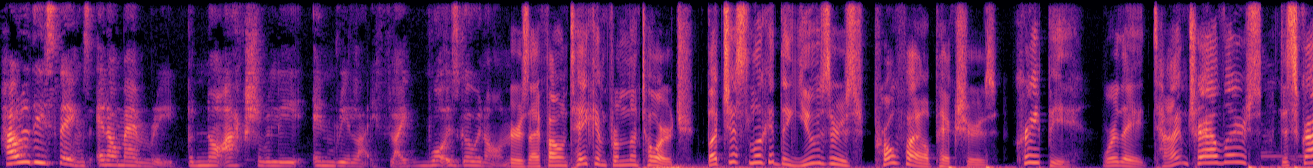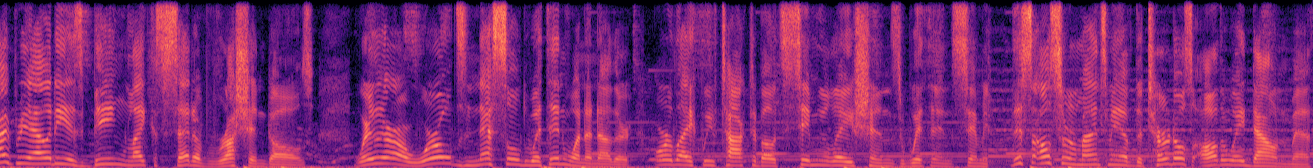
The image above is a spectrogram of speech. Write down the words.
how do these things in our memory but not actually in real life? Like what is going on? I found taken from the torch. But just look at the user's profile pictures. Creepy. Were they time travelers? Describe reality as being like a set of Russian dolls, where there are worlds nestled within one another, or like we've talked about simulations within simu. This also reminds me of the Turtles All the Way Down myth,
